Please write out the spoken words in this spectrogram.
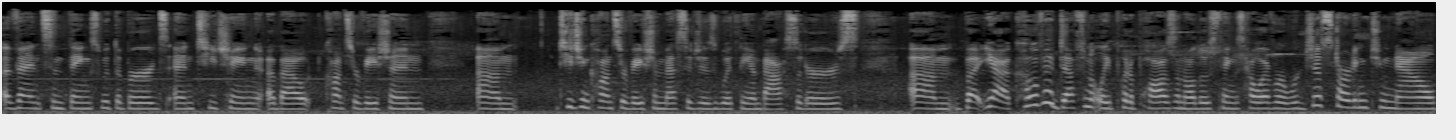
events and things with the birds, and teaching about conservation, um, teaching conservation messages with the ambassadors. Um, but yeah, COVID definitely put a pause on all those things. However, we're just starting to now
